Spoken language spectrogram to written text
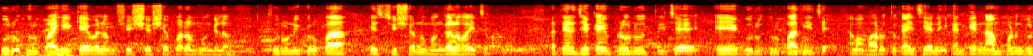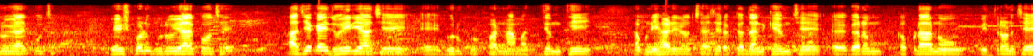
ગુરુ કૃપા હિ કેવલમ શિષ્ય પરમ મંગલમ. ગુરુની કૃપા એ શિષ્યનું મંગલ હોય છે. અત્યારે જે કંઈ પ્રવૃત્તિ છે એ ગુરુ કૃપાથી છે. આમાં મારું તો કાંઈ છે નહીં, કારણ કે નામ પણ ગુરુએ આપ્યું છે. વેશ પણ ગુરુએ આપ્યો છે. આ જે કાંઈ જોઈ રહ્યા છે એ ગુરુ કૃપાના માધ્યમથી આપણે નિહાળી રહ્યો છે. રક્તદાન કેમ છે? ગરમ કપડાનું વિતરણ છે.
